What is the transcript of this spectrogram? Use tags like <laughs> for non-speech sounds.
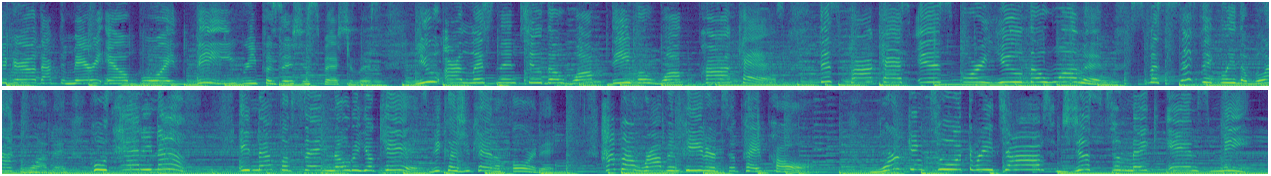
Your girl, Dr. Mary L. Boyd, the reposition specialist. You are listening to the Walk Diva Walk podcast. This podcast is for you, the woman, specifically the black woman who's had enough. Enough of saying no to your kids because you can't afford it. How about robbing Peter to pay Paul? Working two or three jobs just to make ends meet.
